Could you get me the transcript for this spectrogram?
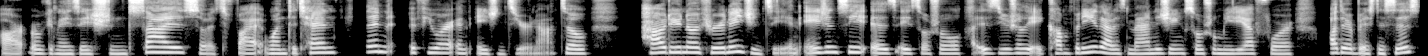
our organization size. So it's five, one to 10. Then if you are an agency or not. So how do you know if you're an agency? An agency is a social is usually a company that is managing social media for other businesses,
